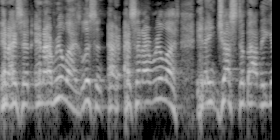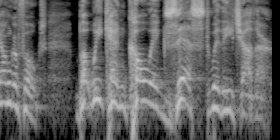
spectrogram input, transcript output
And I said, and I realized, listen, I, I, said, I realized it ain't just about the younger folks, but we can coexist with each other.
